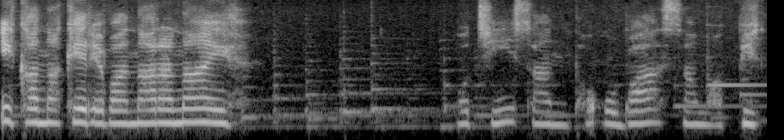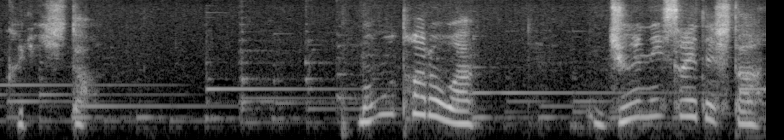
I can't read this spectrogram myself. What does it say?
行かなければならない。おじいさんとおばあさんはびっくりした。桃太郎は12歳でした。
